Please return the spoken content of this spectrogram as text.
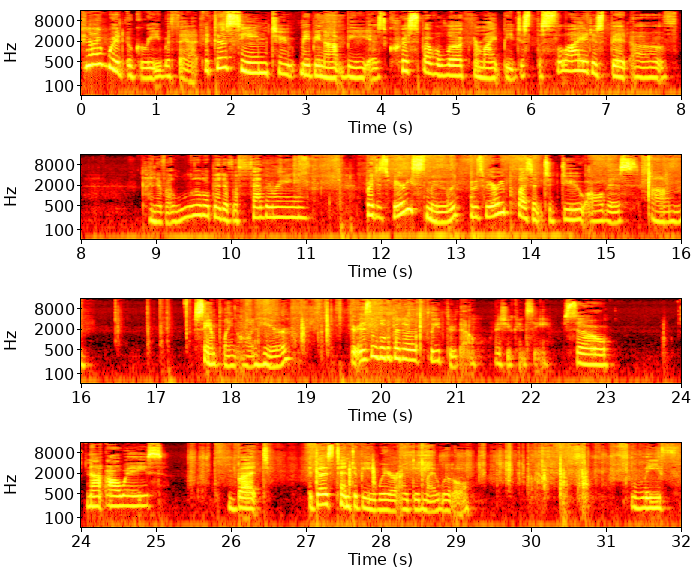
and I would agree with that. It does seem to maybe not be as crisp of a look. There might be just the slightest bit of kind of a little bit of a feathering, but it's very smooth. It was very pleasant to do all this um, sampling on here. There is a little bit of bleed through though, as you can see. So not always, but it does tend to be where I did my little leaf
